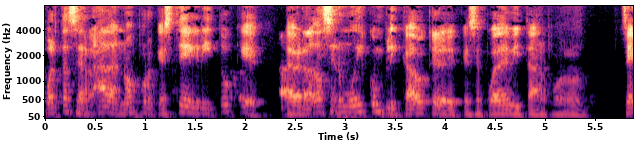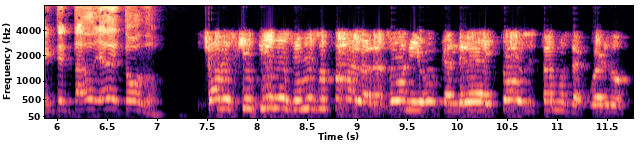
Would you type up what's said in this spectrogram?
puerta cerrada, ¿no? Porque este grito que la verdad va a ser muy complicado que, se pueda evitar. por Se ha intentado ya de todo. Sabes que tienes en eso toda la razón, y yo que Andrea, y todos estamos de acuerdo.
